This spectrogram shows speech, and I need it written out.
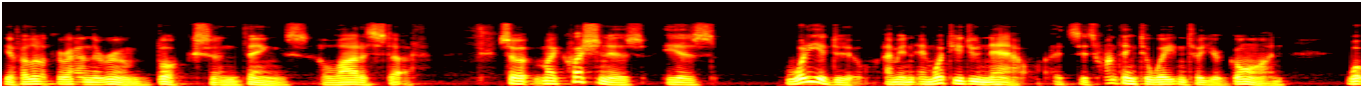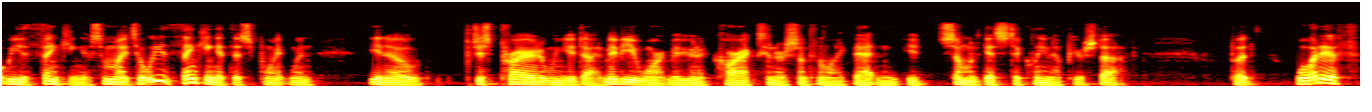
If I look around the room, books and things, a lot of stuff. So my question is is what do you do? I mean, and what do you do now? It's it's one thing to wait until you're gone. What were you thinking? If somebody say, what were you thinking at this point when, you know, just prior to when you died? Maybe you weren't. Maybe you're in a car accident or something like that, and you, someone gets to clean up your stuff. But what if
